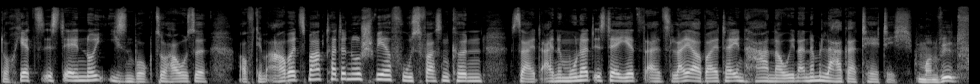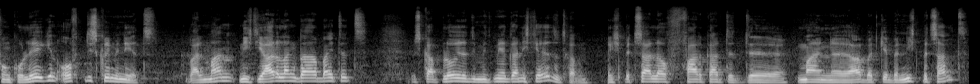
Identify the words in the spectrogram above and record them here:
Doch jetzt ist er in Neu-Isenburg zu Hause. Auf dem Arbeitsmarkt hat er nur schwer Fuß fassen können. Seit einem Monat ist er jetzt als Leiharbeiter in Hanau in einem Lager tätig. Man wird von Kollegen oft diskriminiert, weil man nicht jahrelang da arbeitet es gab Leute, die mit mir gar nicht geredet haben. Ich bezahle auch Fahrkarte, die mein Arbeitgeber nicht bezahlt.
